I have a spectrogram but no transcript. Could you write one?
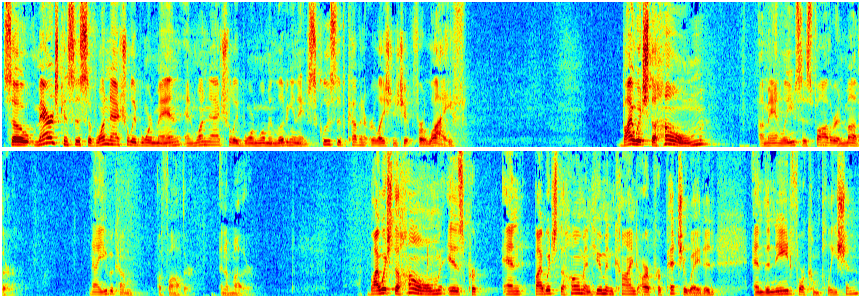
So, marriage consists of one naturally born man and one naturally born woman living in an exclusive covenant relationship for life, by which the home, a man leaves his father and mother. Now you become a father and a mother. By which the home is per- and by which the home and humankind are perpetuated, and the need for completion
